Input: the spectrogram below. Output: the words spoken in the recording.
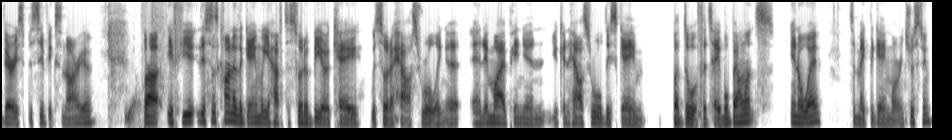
very specific scenario. Yeah. But if you, this is kind of the game where you have to sort of be okay with sort of house ruling it. And in my opinion, you can house rule this game, but do it for table balance in a way to make the game more interesting.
